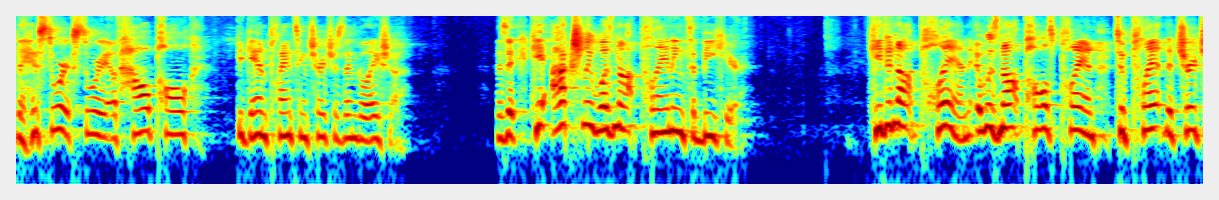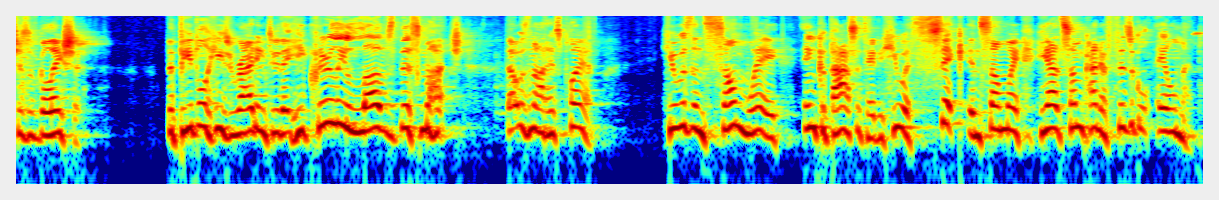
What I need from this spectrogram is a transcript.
the historic story of how Paul began planting churches in Galatia. Is that he actually was not planning to be here. He did not plan, it was not Paul's plan to plant the churches of Galatia. The people he's writing to that he clearly loves this much. That was not his plan. He was in some way incapacitated. He was sick in some way. He had some kind of physical ailment.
